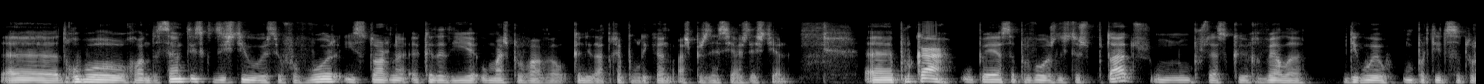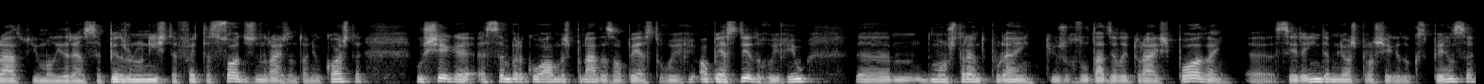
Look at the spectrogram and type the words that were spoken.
uh, derrubou Ron DeSantis, que desistiu a seu favor e se torna a cada dia o mais provável candidato republicano às presidenciais deste ano. Uh, por cá, o PS aprovou as listas de deputados, um, num processo que revela, digo eu, um partido saturado e uma liderança Pedro Nunista feita só de generais de António Costa. O Chega assambarcou almas penadas ao, PS de Rui, ao PSD de Rui Rio, uh, demonstrando, porém, que os resultados eleitorais podem uh, ser ainda melhores para o Chega do que se pensa.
